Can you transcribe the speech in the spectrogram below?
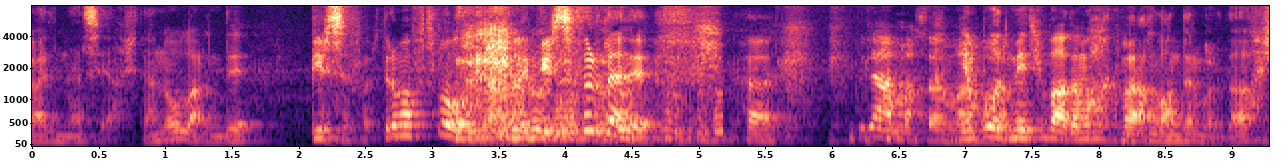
Nəsə yaxşı. Nə olar indi 1-0. Deyirəm, "Ha, futbol oyunları 1-0 nədir? Hə. Bir dənə məsələ var. Yəni bu demək ki, bu adamı haqq maraqlandırmır da.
